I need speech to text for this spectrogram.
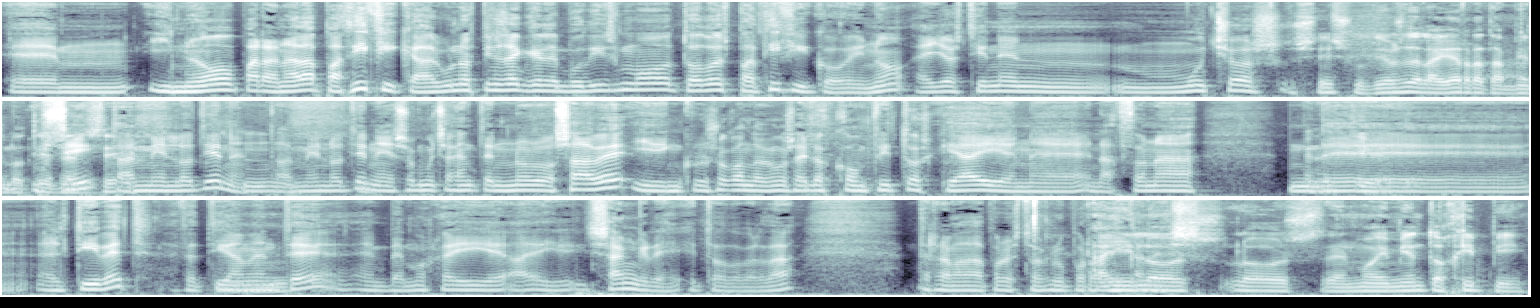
Em, y no para nada pacífica. Algunos piensan que el budismo todo es pacífico y no. Ellos tienen muchos. Sí, su dios de la guerra también lo tiene. Sí, también lo tienen. Mm. También lo tiene. Eso mucha gente no lo sabe. Y incluso cuando vemos ahí los conflictos que hay en, eh, la zona de el Tíbet, efectivamente, mm. eh, vemos que hay, hay, sangre y todo, ¿verdad? Derramada por estos grupos radicales. Ahí los, los, el movimiento hippie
